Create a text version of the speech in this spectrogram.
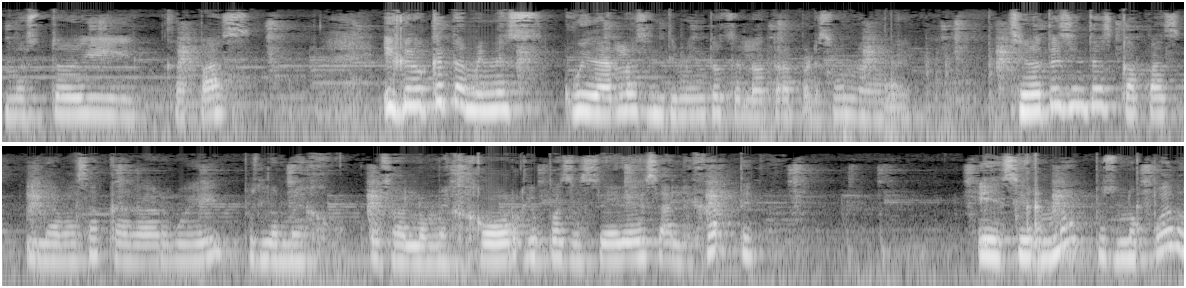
No estoy capaz. Y creo que también es cuidar los sentimientos de la otra persona, güey. Si no te sientes capaz y la vas a cagar, güey, pues lo mejor, o sea, lo mejor que puedes hacer es alejarte. Y decir, no, pues no puedo.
